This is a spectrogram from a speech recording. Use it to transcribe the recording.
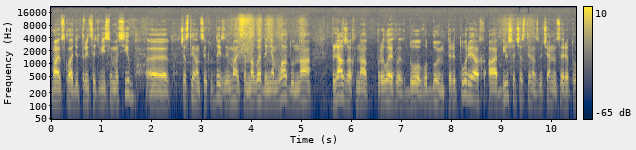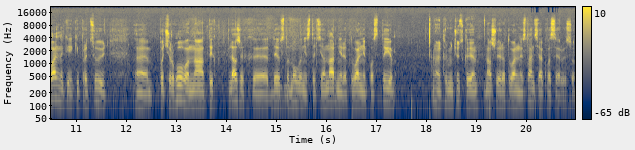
має в складі 38 осіб. Е, Частина цих людей займається наведенням ладу на пляжах, на прилеглих до водойм територіях, а більша частина, звичайно, це рятувальники, які працюють е, почергово на тих пляжах, е, де встановлені стаціонарні рятувальні пости. Кременчуцької нашої рятувальної станції аквасервісу.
